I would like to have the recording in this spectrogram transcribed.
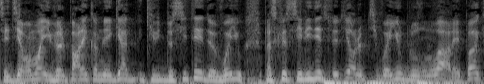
C'est dire vraiment, ils veulent parler comme les gars qui- de cité, de voyous. Parce que c'est l'idée de se dire, le petit voyou, le blouson noir à l'époque,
